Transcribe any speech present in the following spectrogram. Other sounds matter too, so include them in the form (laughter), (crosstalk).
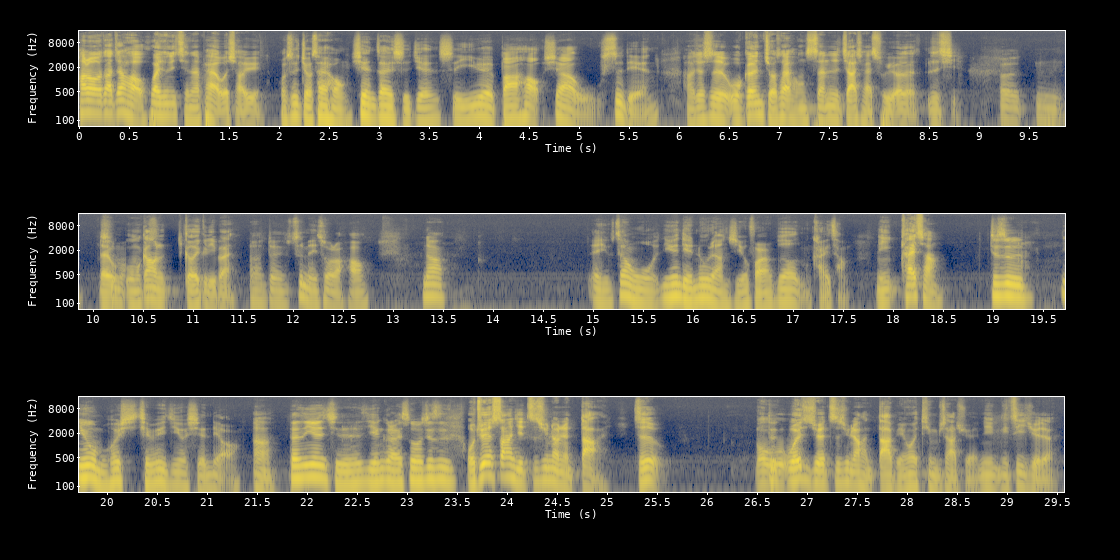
Hello，大家好，欢迎收听前台派，我是小玉。我是韭菜红，现在时间十一月八号下午四点。好，就是我跟韭菜红生日加起来除以二的日期。呃，嗯，对，我们刚好隔一个礼拜。呃，对，是没错了。好，那，哎，这样我因为连录两集，我反而不知道怎么开场，你开场，就是因为我们会前面已经有闲聊，嗯，但是因为其实严格来说，就是我觉得上一集资讯量有点大，其实我我一直觉得资讯量很大，别人会听不下去。你你自己觉得？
